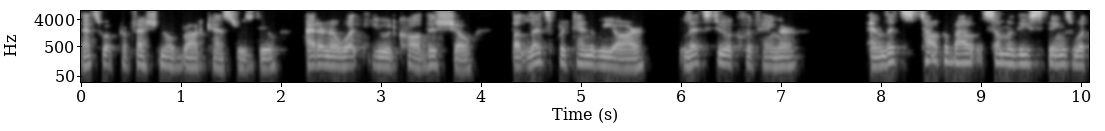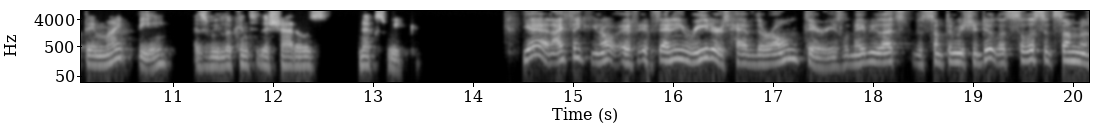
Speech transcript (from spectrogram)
that's what professional broadcasters do. I don't know what you would call this show, but let's pretend we are. Let's do a cliffhanger and let's talk about some of these things, what they might be as we look into the shadows next week. Yeah, and I think you know if, if any readers have their own theories, maybe that's, that's something we should do. Let's solicit some, you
